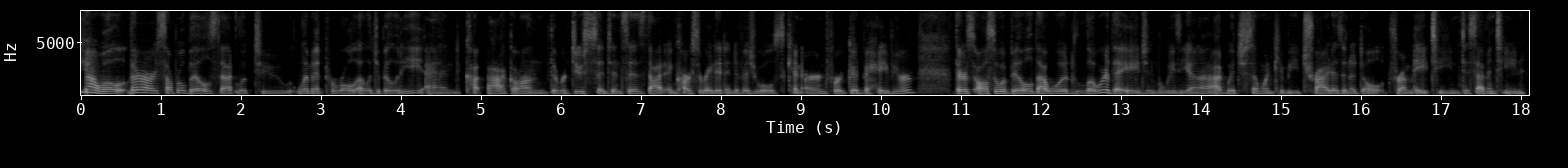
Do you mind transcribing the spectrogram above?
Yeah, well, there are several bills that look to limit parole eligibility and cut back on the reduced sentences that incarcerated individuals can earn for good behavior. There's also a bill that would lower the age in Louisiana at which someone can be tried as an adult from 18 to 17.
